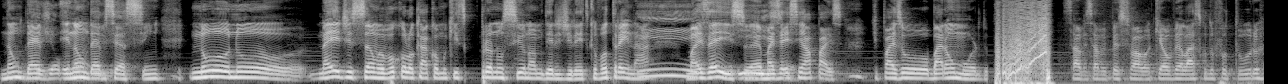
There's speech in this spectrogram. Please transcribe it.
Não deve, Egiofor, e não deve isso. ser assim. No, no, na edição eu vou colocar como que pronuncia o nome dele direito, que eu vou treinar. Isso, Mas é isso, É, mas é isso. esse rapaz que faz o Barão Mordo. Salve, salve pessoal, aqui é o Velasco do Futuro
